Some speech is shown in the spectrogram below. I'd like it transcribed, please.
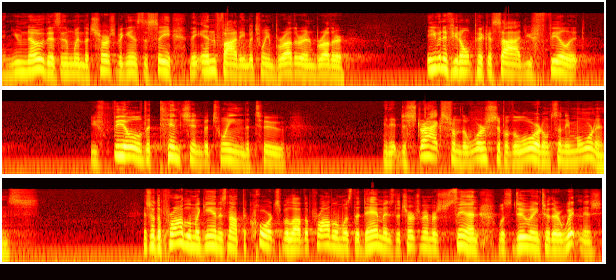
And you know this, and when the church begins to see the infighting between brother and brother, even if you don't pick a side, you feel it. You feel the tension between the two. And it distracts from the worship of the Lord on Sunday mornings. And so the problem, again, is not the courts, beloved. The problem was the damage the church members' sin was doing to their witness,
